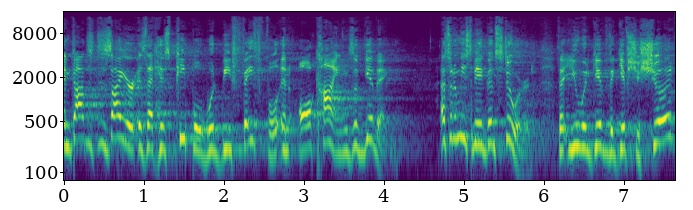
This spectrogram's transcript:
And God's desire is that his people would be faithful in all kinds of giving. That's what it means to be a good steward. That you would give the gifts you should,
